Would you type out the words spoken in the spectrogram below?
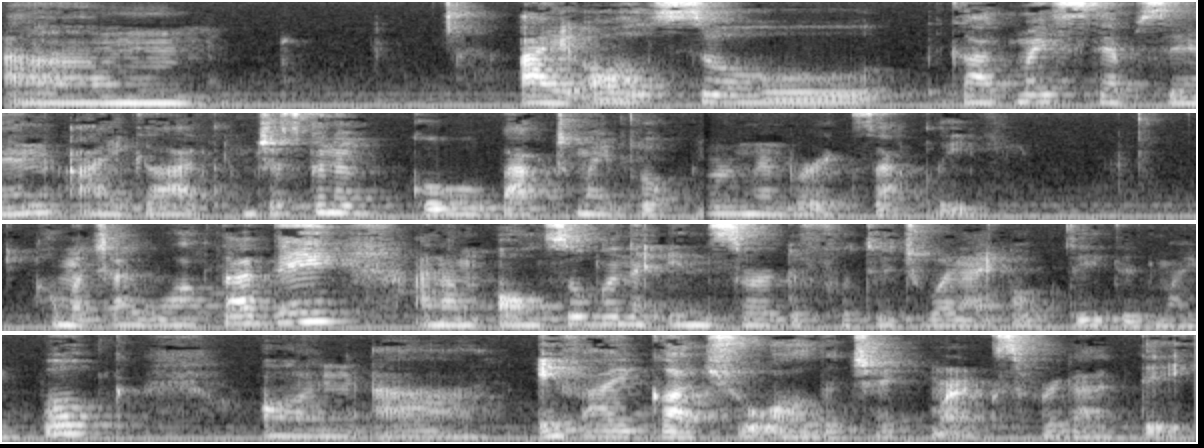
Um, I also got my steps in. I got, I'm just gonna go back to my book, remember exactly how much I walked that day. And I'm also gonna insert the footage when I updated my book on uh, if I got through all the check marks for that day.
